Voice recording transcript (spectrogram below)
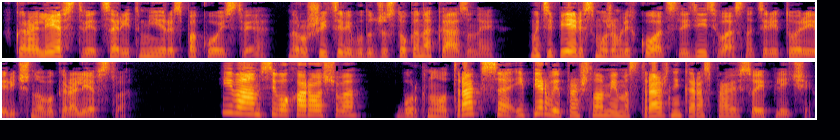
В королевстве царит мир и спокойствие. Нарушители будут жестоко наказаны. Мы теперь сможем легко отследить вас на территории речного королевства». «И вам всего хорошего», — буркнула Тракса и первой прошла мимо стражника, расправив свои плечи.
